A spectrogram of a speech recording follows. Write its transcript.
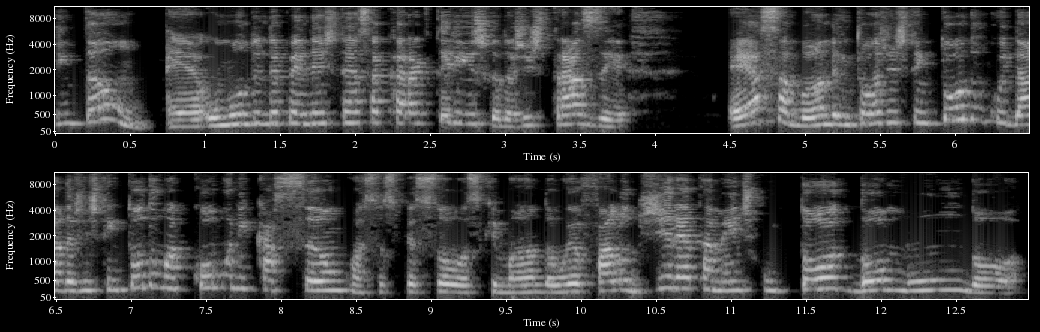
Então, é, o mundo independente tem essa característica da gente trazer essa banda, então a gente tem todo um cuidado, a gente tem toda uma comunicação com essas pessoas que mandam. Eu falo diretamente com todo mundo,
